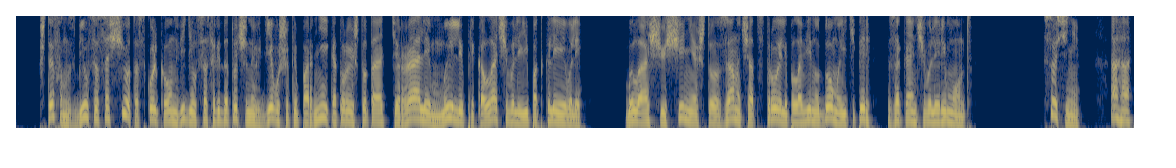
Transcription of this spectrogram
— Штефан сбился со счета, сколько он видел сосредоточенных девушек и парней, которые что-то оттирали, мыли, приколачивали и подклеивали. Было ощущение, что за ночь отстроили половину дома и теперь заканчивали ремонт. С осени. Ага,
